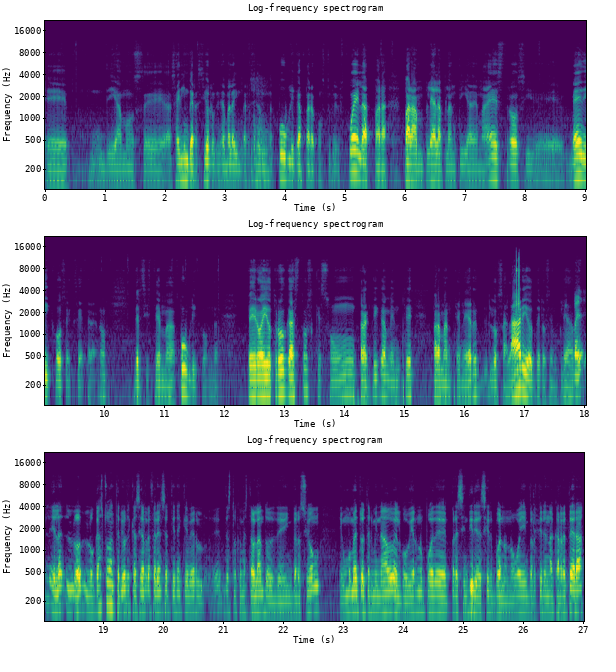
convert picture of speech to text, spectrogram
eh, digamos, eh, hacer inversión, lo que se llama la inversión pública para construir escuelas, para, para ampliar la plantilla de maestros y de médicos, etcétera, ¿no? del sistema público. Pero hay otros gastos que son prácticamente para mantener los salarios de los empleados. los gastos anteriores que hacía referencia tienen que ver, eh, de esto que me está hablando, de inversión, en un momento determinado el gobierno puede prescindir y decir, bueno, no voy a invertir en la carretera,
